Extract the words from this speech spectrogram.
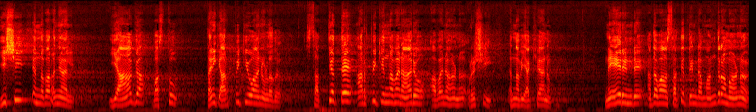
ഇഷി എന്ന് പറഞ്ഞാൽ യാഗ വസ്തു തനിക്ക് അർപ്പിക്കുവാനുള്ളത്. സത്യത്തെ അർപ്പിക്കുന്നവനാരോ അവനാണ് ഋഷി എന്ന വ്യാഖ്യാനം. നേരിന്റെ അഥവാ സത്യത്തിന്റെ മന്ത്രമാണ്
